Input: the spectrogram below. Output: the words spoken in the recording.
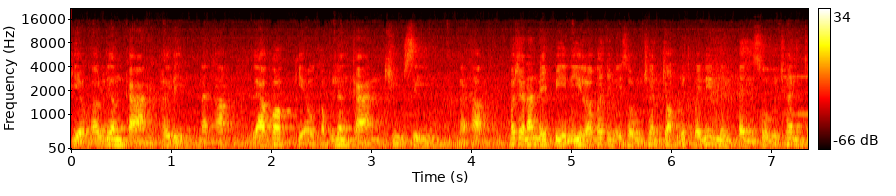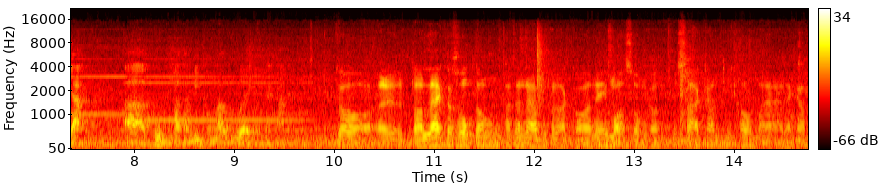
เกี่ยวกับเรื่องการผลิตนะครับแล้วก็เกี่ยวกับเรื่องการ QC นะครับเพราะฉะนั้นในปีนี้เราก็จะมีโซลูชันเจาะลึกไปนิดนึงเป็นโซลูชันจากกลุ่มพันธมิตรของเราด้วยนะครับก็ตอนแรกก็คงต้องพัฒนาบุคลากรให้เหมาะสมกับอุตสาหกรรมที่เข้ามานะครับ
